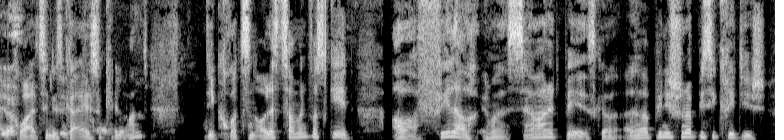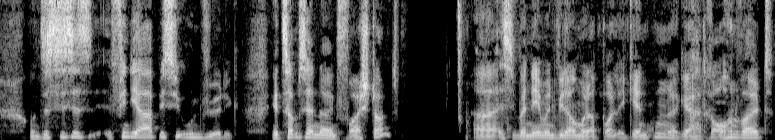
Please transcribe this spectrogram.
ja, Kroatien ist kein Eishockey-Land. Die krotzen alles zusammen, was geht. Aber Villach, meine, sei mal nicht böse, gell? Also da bin ich schon ein bisschen kritisch. Und das ist es, finde ich auch ein bisschen unwürdig. Jetzt haben sie einen neuen Vorstand. Äh, es übernehmen wieder einmal ein paar Legenden, Gerhard Rauchenwald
